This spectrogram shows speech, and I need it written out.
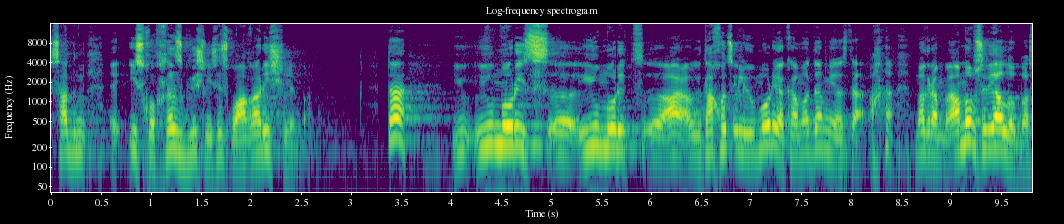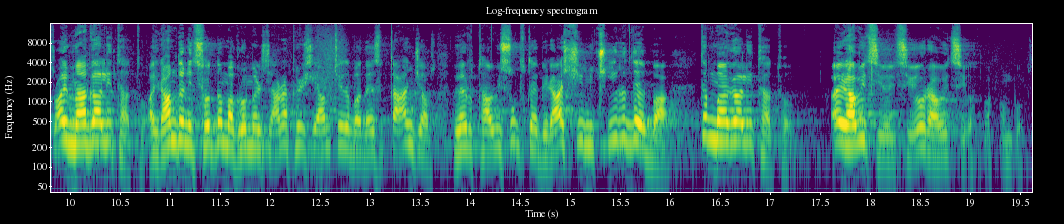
სად ის ხო ხელს გვიშლის, ის ხო აღარ იშლება. და იუმორის იუმორით დახოცილი იუმორი აქვს ამ ადამიანს და მაგრამ ამობს რეალობას. აი მაგალითათო, აი რამდენი ცოდნა მაქვს რომელიც არაფერში ამჭირდება და ეს ტანჯავს, ვერ თავისუფლდები, რაში მჭირდება და მაგალითათო. აი რა ვიციო, იციო, რა ვიციო ამბობს.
